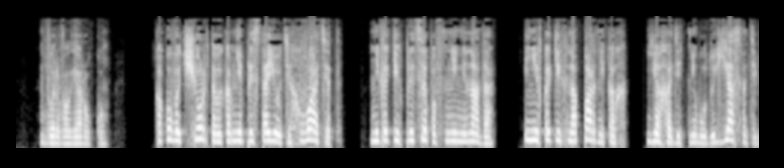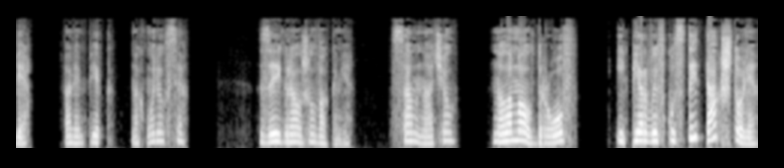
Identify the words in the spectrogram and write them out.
— вырвал я руку. «Какого черта вы ко мне пристаете? Хватит! Никаких прицепов мне не надо, и ни в каких напарниках я ходить не буду, ясно тебе?» Олимпик нахмурился, заиграл желваками. Сам начал, наломал дров, и первый в кусты, так что ли?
